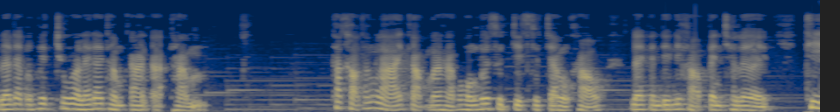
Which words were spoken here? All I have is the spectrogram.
และได้ประพฤติชั่วและได้ทำการอาธรรม ถ้าเขาทั้งหลายกลับมาหาพระองค์ด้วยสุดจิตสุดใจของเขา ในแผ่นดินที่เขาเป็นเฉลย ที่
